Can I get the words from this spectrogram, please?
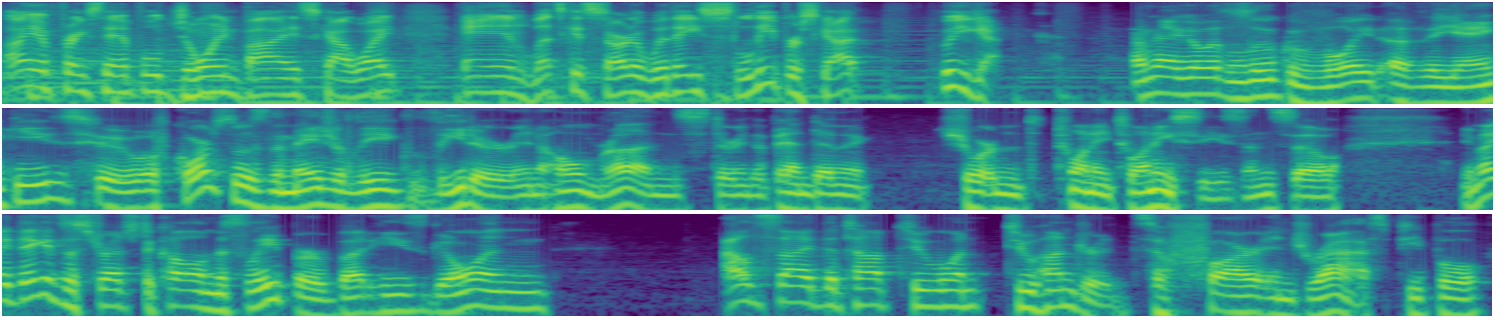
I am Frank Stampfl, joined by Scott White, and let's get started with a sleeper, Scott. Who you got? I'm going to go with Luke Voit of the Yankees, who, of course, was the major league leader in home runs during the pandemic shortened 2020 season. So you might think it's a stretch to call him a sleeper, but he's going outside the top two 200 so far in drafts. People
